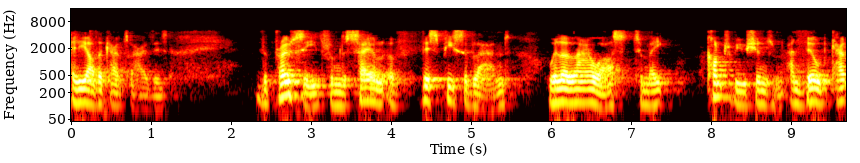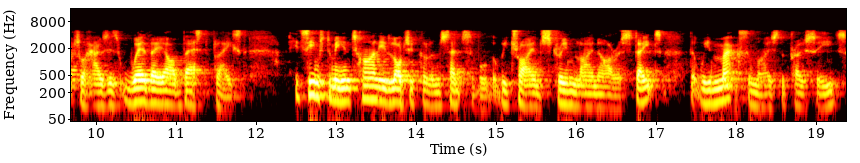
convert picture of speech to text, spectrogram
any other council houses. The proceeds from the sale of this piece of land will allow us to make contributions and build council houses where they are best placed. It seems to me entirely logical and sensible that we try and streamline our estate, that we maximise the proceeds.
